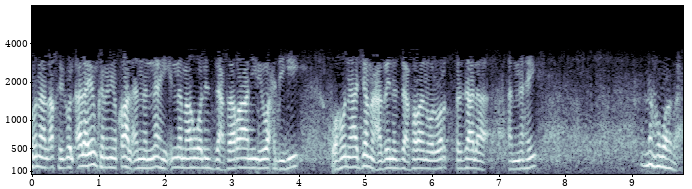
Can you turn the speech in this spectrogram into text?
هنا الأخ يقول ألا يمكن أن يقال أن النهي إنما هو للزعفران لوحده وهنا جمع بين الزعفران والورد فزال النهي ما هو واضح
